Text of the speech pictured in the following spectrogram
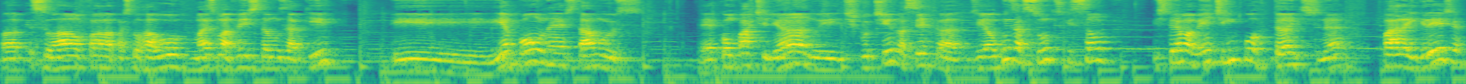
Fala pessoal, fala pastor Raul, mais uma vez estamos aqui e, e é bom né, estarmos é, compartilhando e discutindo acerca de alguns assuntos que são extremamente importantes né, para a igreja,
